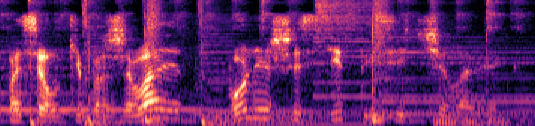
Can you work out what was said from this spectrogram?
В поселке проживает более 6 тысяч человек.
